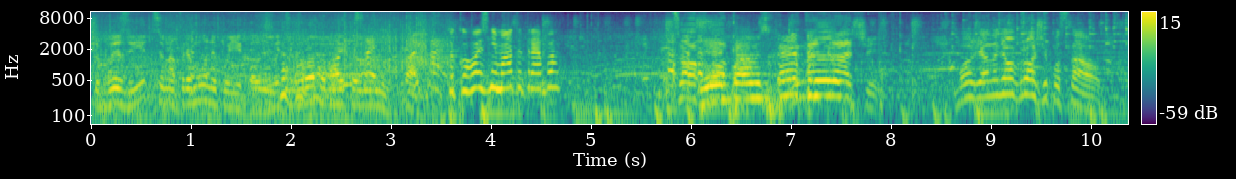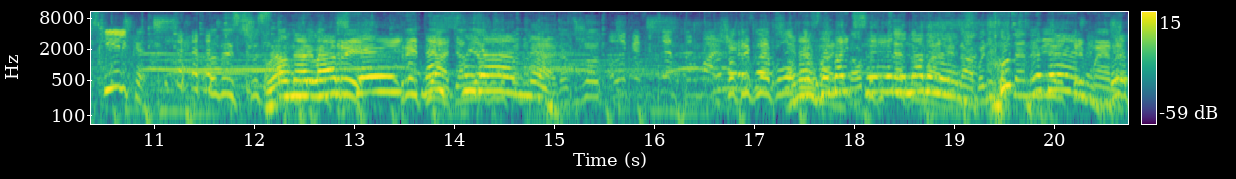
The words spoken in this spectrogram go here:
Щоб ви звідси напряму не поїхали. Ви ці ворота маєте оминути. Так. То кого знімати треба? Цього хлопа. Він найкращий. Може, я на нього гроші поставив. Скільки? Та десь щось там that гривень last три. game. Три-п'ять, я Nicely я не пам'ятаю. Але коефіцієнт нормальний. Що дрібне було And as the нормально, might а say in the коефіцієнт нормальний, Netherlands, да, бо ніхто goed не вірить, крім мене.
